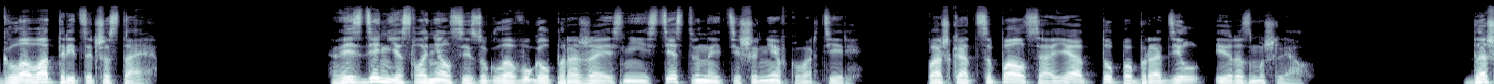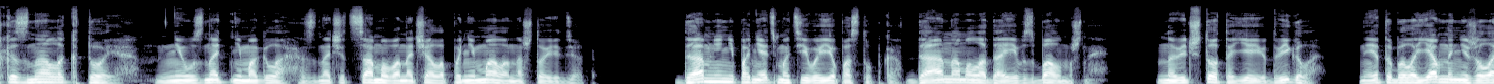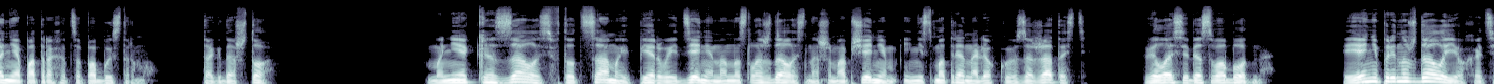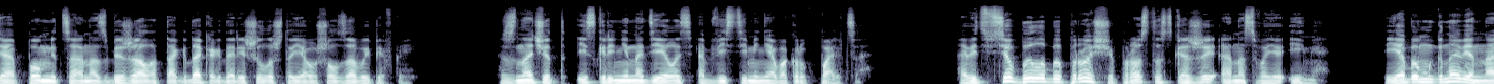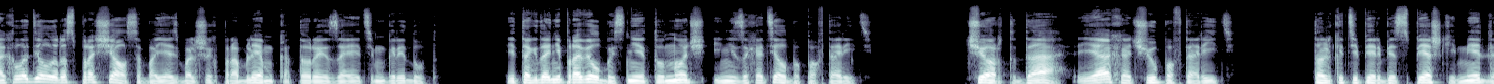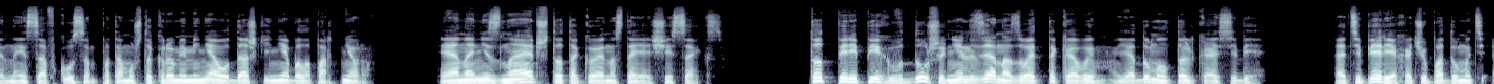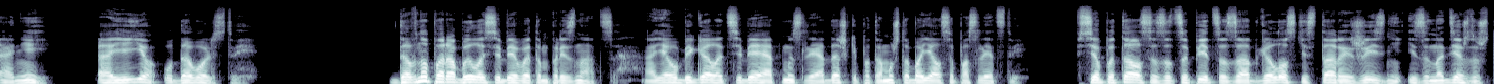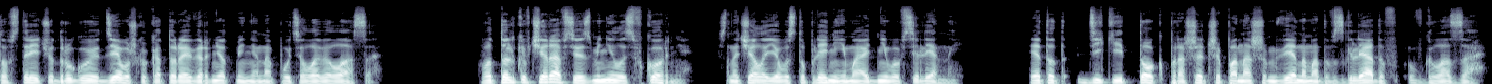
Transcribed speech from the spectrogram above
Глава 36 Весь день я слонялся из угла в угол, поражаясь неестественной тишине в квартире. Пашка отсыпался, а я тупо бродил и размышлял. Дашка знала, кто я. Не узнать не могла, значит, с самого начала понимала, на что идет. Да, мне не понять мотивы ее поступка. Да, она молодая и взбалмошная. Но ведь что-то ею двигало. Это было явно нежелание потрахаться по-быстрому. Тогда что? Мне казалось, в тот самый первый день она наслаждалась нашим общением и, несмотря на легкую зажатость, вела себя свободно. И я не принуждал ее, хотя, помнится, она сбежала тогда, когда решила, что я ушел за выпивкой. Значит, искренне надеялась обвести меня вокруг пальца. А ведь все было бы проще, просто скажи она свое имя я бы мгновенно охладел и распрощался, боясь больших проблем, которые за этим грядут. И тогда не провел бы с ней ту ночь и не захотел бы повторить. Черт, да, я хочу повторить. Только теперь без спешки, медленно и со вкусом, потому что кроме меня у Дашки не было партнеров. И она не знает, что такое настоящий секс. Тот перепих в душе нельзя назвать таковым, я думал только о себе. А теперь я хочу подумать о ней, о ее удовольствии. Давно пора было себе в этом признаться, а я убегал от себя и от мыслей о Дашке, потому что боялся последствий. Все пытался зацепиться за отголоски старой жизни и за надежду, что встречу другую девушку, которая вернет меня на путь Лавеласа. Вот только вчера все изменилось в корне. Сначала ее выступление, и мы одни во Вселенной. Этот дикий ток, прошедший по нашим венам от взглядов в глаза.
